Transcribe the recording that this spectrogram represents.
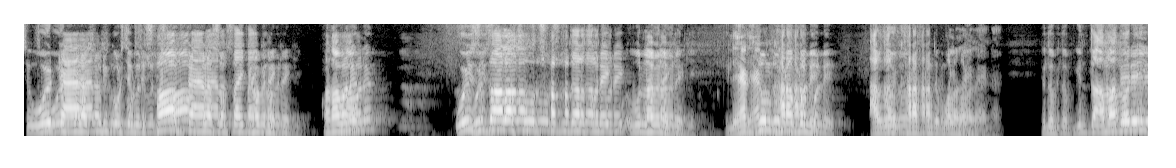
যে ওই টায়ালা চুরি করছে বলে সব টায়ালা সব চাইতে হবে নাকি? কথা বলেন? ওই জুতা আলা চোর সব জুতা আলা চোর বললে হবে নাকি একজন খারাপ বলে আরেকজন খারাপ কিন্তু বলা যায় না কিন্তু কিন্তু আমাদের এই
